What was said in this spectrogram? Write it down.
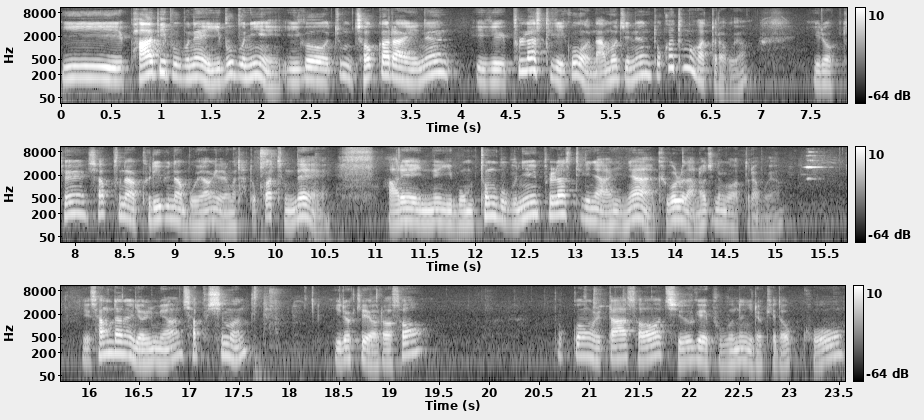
이 바디 부분에 이 부분이 이거 좀 저가 라인은 이게 플라스틱이고 나머지는 똑같은 것 같더라고요. 이렇게 샤프나 그립이나 모양 이런 거다 똑같은데 아래에 있는 이 몸통 부분이 플라스틱이냐 아니냐 그걸로 나눠지는 것 같더라고요. 이 상단을 열면 샤프 심은 이렇게 열어서 뚜껑을 따서 지우개 부분은 이렇게 넣고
